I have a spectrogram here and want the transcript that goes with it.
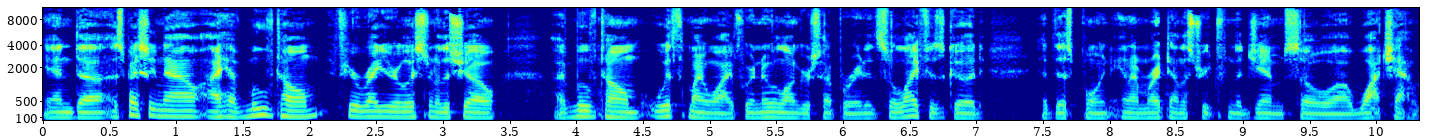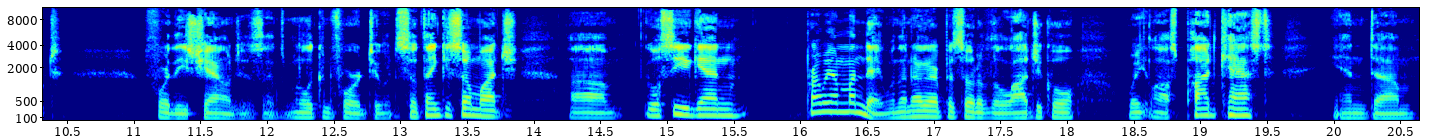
And uh, especially now, I have moved home. If you're a regular listener to the show, I've moved home with my wife. We're no longer separated, so life is good at this point. point, and I'm right down the street from the gym. So uh, watch out for these challenges. I'm looking forward to it. So thank you so much. Um, we'll see you again probably on Monday with another episode of the Logical Weight Loss Podcast. And um,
